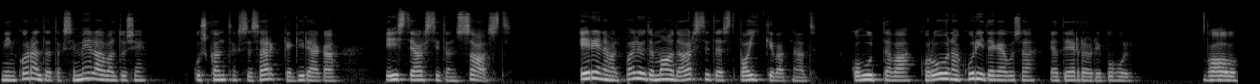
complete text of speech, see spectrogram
ning korraldatakse meeleavaldusi, kus kantakse särke kirjaga Eesti arstid on saast. erinevalt paljude maade arstidest vaikivad nad kohutava koroona kuritegevuse ja terrori puhul. Vau!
